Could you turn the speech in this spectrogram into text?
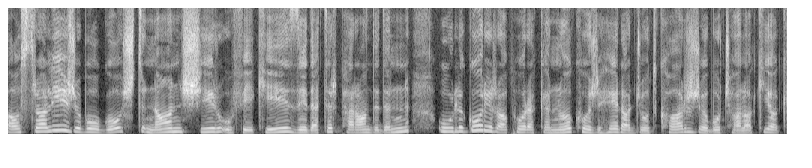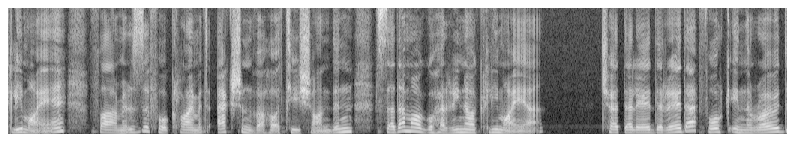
استرالی جبو گوشت نان شیر و فیکی زیدتر پرانددن و لگوری راپور کنو که جهیلا جودکار جبو چالاکیا کلیمای فارمرز فو کلایمت اکشن و هاتی شاندن صدما گوهرینا کلیمایه. چتل درده فورک این رود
